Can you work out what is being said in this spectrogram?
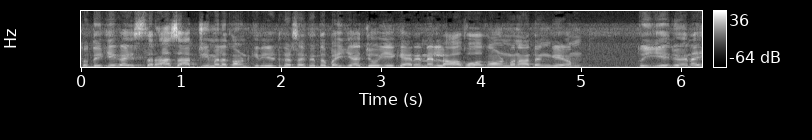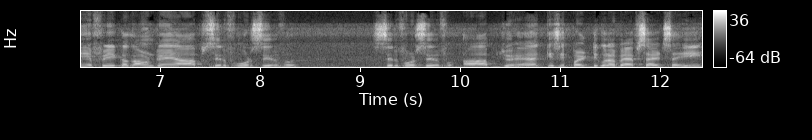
तो देखिएगा, इस तरह से आप जी अकाउंट क्रिएट कर सकते हैं। तो भैया, जो ये कह रहे हैं ना, लाखों अकाउंट बना देंगे हम। तो ये जो है ना, ये फेक अकाउंट हैं आप सिर्फ़ और सिर्फ़, सिर्फ़ और सिर्फ़ आप जो है किसी पर्टिकुलर वेबसाइट से ही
